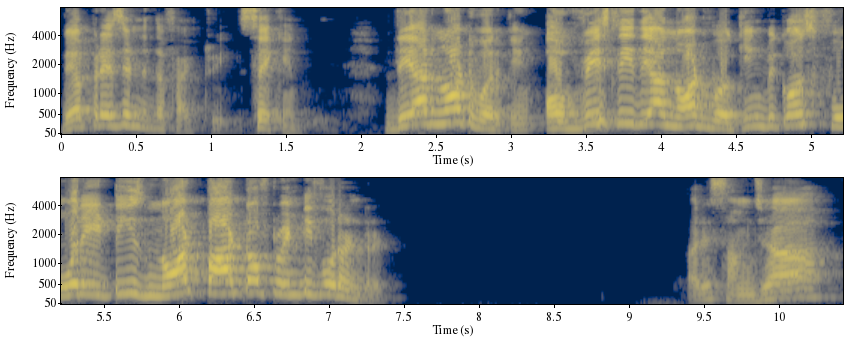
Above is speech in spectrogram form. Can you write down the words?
They are present in the factory. Second, they are not working. Obviously, they are not working because 480 is not part of 2400. Are samjha?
